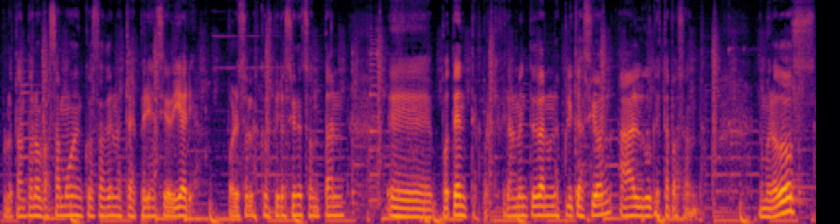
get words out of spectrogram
por lo tanto nos basamos en cosas de nuestra experiencia diaria. Por eso las conspiraciones son tan eh, potentes, porque finalmente dan una explicación a algo que está pasando. Número 2,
